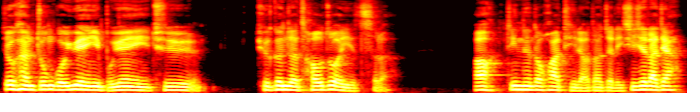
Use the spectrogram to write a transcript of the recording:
就看中国愿意不愿意去去跟着操作一次了。好，今天的话题聊到这里，谢谢大家。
